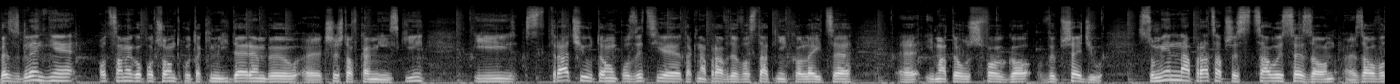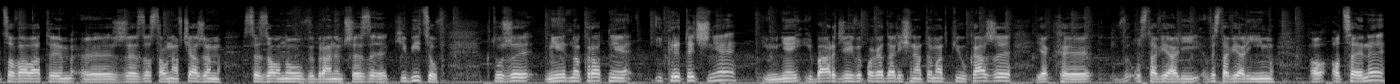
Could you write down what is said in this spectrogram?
Bezwzględnie od samego początku takim liderem był e, Krzysztof Kamiński i stracił tę pozycję tak naprawdę w ostatniej kolejce e, i Mateusz Szwoch go wyprzedził. Sumienna praca przez cały sezon e, zaowocowała tym, że został nawciarzem sezonu wybranym przez kibiców, którzy niejednokrotnie i krytycznie, i mniej i bardziej wypowiadali się na temat piłkarzy, jak e, ustawiali, wystawiali im oceny,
